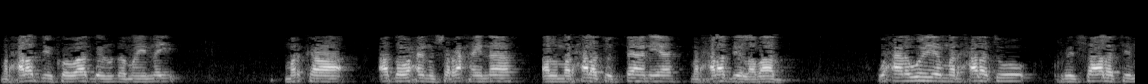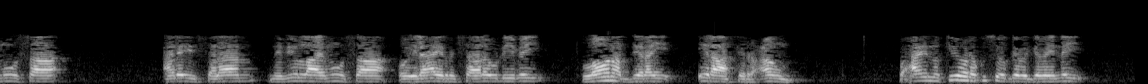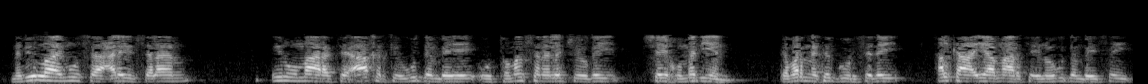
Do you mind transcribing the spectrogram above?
marxaladii koowaad baynu dhamaynay marka hadda waxaynu sharaxaynaa almarxalatu athaniya marxaladii labaad. Waxaana weeye marxalatu risaalati muusa calayhi salaam nabiyullahi muusa oo ilaahay risaalo u dhiibay loona diray ilaa fircawn waxaynu tii hore ku soo gebagabaynay nabiyullahi muusa calayhi salaam inuu maaragtay aakhirkii ugu dambeeyey uu toban sano la joogay shaykhu madyan gabarna ka guursaday halkaa ayaa maaragtay inoogu dambeysay.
